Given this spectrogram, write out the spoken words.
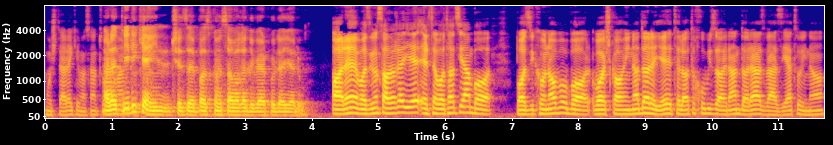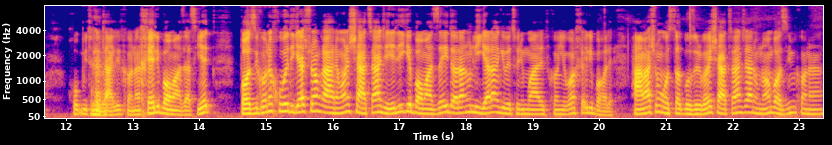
مشترکه. مثلا تو آره دیدی که این چیز بازیکن سابق لیورپول یارو؟ آره بازیکن سابقه یه ارتباطاتی هم با بازیکن‌ها و با باشگاه اینا داره. یه اطلاعات خوبی ظاهرا داره از وضعیت و اینا. خوب می‌تونه آره. تحلیل کنه. خیلی بامزه است. یه بازیکن خوب دیگه هم قهرمان شطرنج یه لیگ بامزه ای دارن. اون لیگ رو اگه بتونی معرفی کنی یه بار خیلی باحاله. همشون استاد بزرگای شطرنجن. اونا هم بازی می‌کنن.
